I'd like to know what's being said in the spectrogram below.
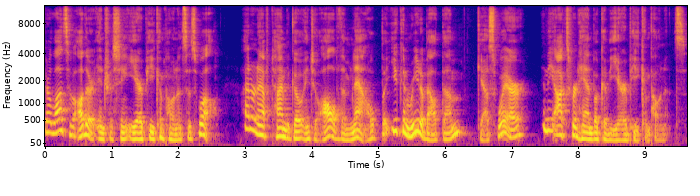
There are lots of other interesting ERP components as well. I don't have time to go into all of them now, but you can read about them, guess where, in the Oxford Handbook of ERP Components.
